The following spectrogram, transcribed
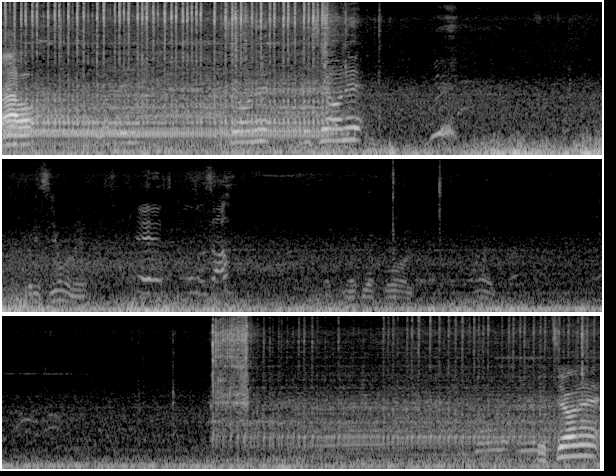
Bravo. Pressione, pressione. Pressione. Eh, scusa. Metti a fuoco. Attenzione,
